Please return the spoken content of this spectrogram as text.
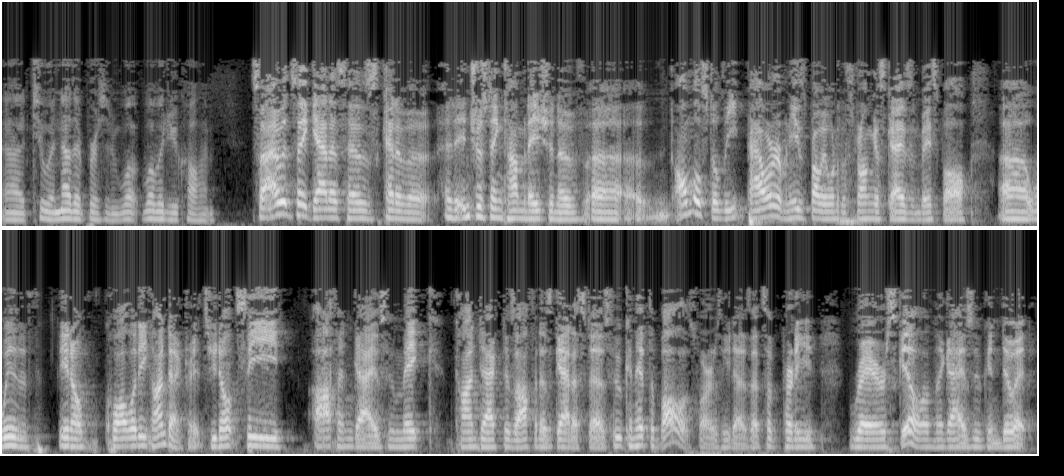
uh, to another person, what what would you call him? So I would say Gattis has kind of a, an interesting combination of uh, almost elite power. I mean, he's probably one of the strongest guys in baseball uh, with you know quality contact rates. You don't see often guys who make contact as often as Gattis does, who can hit the ball as far as he does. That's a pretty rare skill, and the guys who can do it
